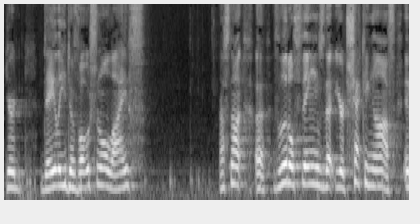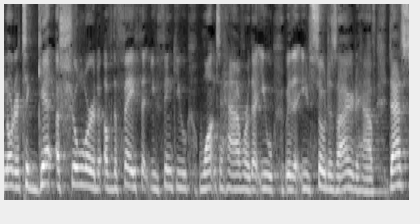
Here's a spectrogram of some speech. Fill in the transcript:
Your daily devotional life, that's not uh, little things that you're checking off in order to get assured of the faith that you think you want to have or that you, that you so desire to have. That's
